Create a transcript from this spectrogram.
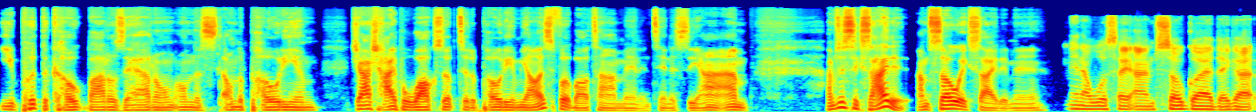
you put the Coke bottles out on on the on the podium. Josh Heupel walks up to the podium, y'all. It's football time, man, in Tennessee. I, I'm I'm just excited. I'm so excited, man. Man, I will say I'm so glad they got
